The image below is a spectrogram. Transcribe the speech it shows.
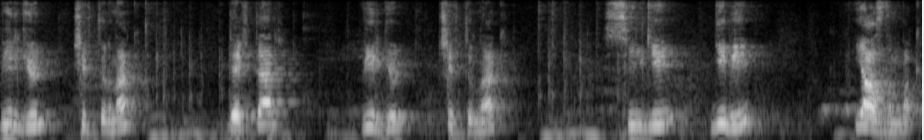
virgül çift tırnak defter virgül çift tırnak silgi gibi yazdım bak.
